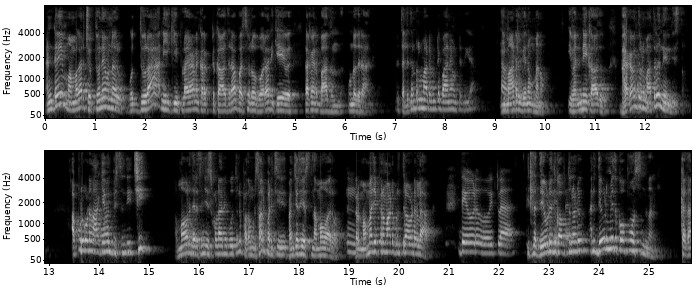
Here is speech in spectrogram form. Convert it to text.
అంటే మా అమ్మగారు చెప్తూనే ఉన్నారు వద్దురా నీకు ఈ ప్రయాణం కరెక్ట్ కాదురా బస్సులో పోరా నీకు ఏ రకమైన బాధ ఉండదురా అని. తల్లిదండ్రుల మాట వింటే బాగానే ఉంటుందిగా. ఈ మాటలు వినం మనం. ఇవన్నీ కాదు భగవంతుడు మాత్రం నిందిస్తాం. అప్పుడు కూడా నాకేమనిపిస్తుంది? ఛీ! అమ్మవారు దర్శనం చేసుకోవడానికి పోతుంటే పదమూడు సార్లు పరిచయ పంచర్ చేస్తుంది అమ్మవారు. ఇక్కడ మా అమ్మ చెప్పిన మాట గుర్తు రావడంలా దేవుడు ఇట్లా ఇట్లా దేవుడు ఎందుకు ఆపుతున్నాడు? అని దేవుడి మీద కోపం వస్తుంది మనకి. కదా.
